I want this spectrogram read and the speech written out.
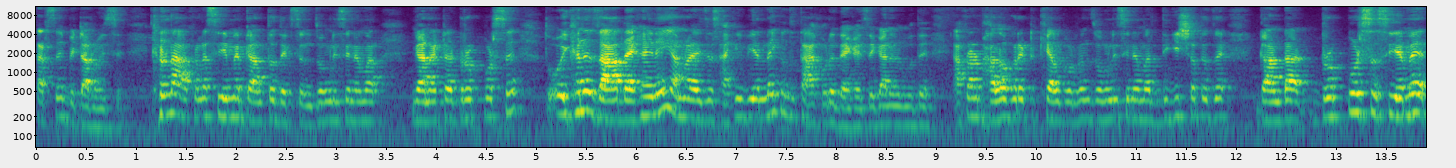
তার চেয়ে বেটার হয়েছে। কেননা আপনারা সিএমের গান তো দেখছেন, জঙ্গলি সিনেমার গান একটা ড্রপ করছে। তো ওইখানে যা দেখায় নেই, আমরা এই যে সাকিব ইয়ান নাই কিন্তু তা করে দেখাইছে গানের মধ্যে। আপনারা ভালো করে একটু খেয়াল করবেন, জঙ্গলি সিনেমার দিঘির সাথে যে গানটা ড্রপ করছে সিএমের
